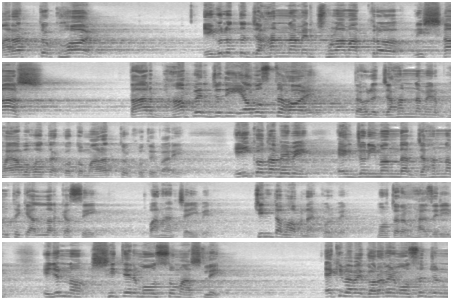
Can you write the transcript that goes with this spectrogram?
মারাত্মক হয়, এগুলো তো জাহান্নামের ছোঁড়া মাত্র নিঃশ্বাস। তার ভাঁপের যদি এই অবস্থা হয়, তাহলে জাহান্নামের ভয়াবহতা কত মারাত্মক হতে পারে। এই কথা ভেবে একজন ইমানদার জাহান্নাম থেকে আল্লাহর কাছে পানা চাইবেন চিন্তা ভাবনা করবেন, মোহতারাম হাজরিন। এই জন্য শীতের মৌসুম আসলে একইভাবে গরমের মৌসুমের জন্য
